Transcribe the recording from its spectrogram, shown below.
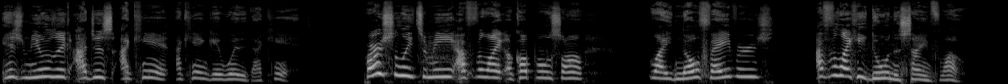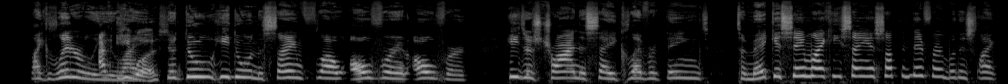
his music, I just I can't I can't get with it. I can't. Personally, to me, I feel like a couple of songs, like No Favors, I feel like he doing the same flow. Like literally, I- he was. the dude. He doing the same flow over and over. He just trying to say clever things to make it seem like he's saying something different. But it's like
